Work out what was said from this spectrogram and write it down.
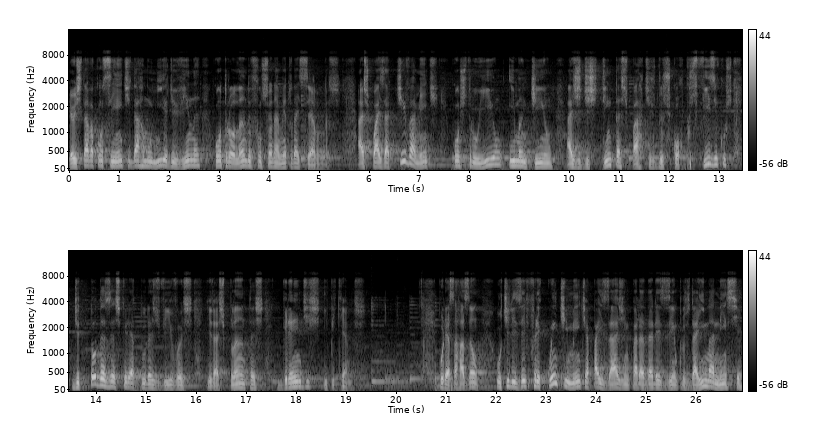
Eu estava consciente da harmonia divina controlando o funcionamento das células, as quais ativamente construíam e mantinham as distintas partes dos corpos físicos de todas as criaturas vivas e das plantas, grandes e pequenas. Por essa razão, utilizei frequentemente a paisagem para dar exemplos da imanência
